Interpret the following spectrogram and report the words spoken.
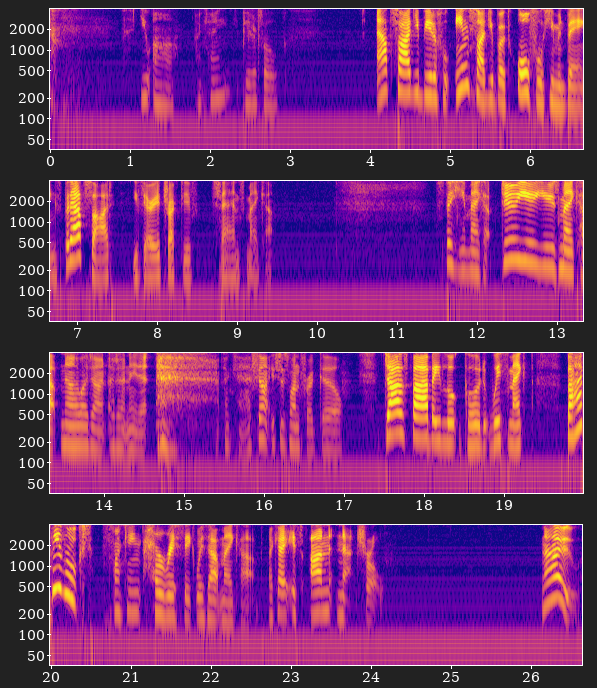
you are. Okay? You're beautiful. Outside, you're beautiful. Inside, you're both awful human beings. But outside, you're very attractive. Sans makeup. Speaking of makeup, do you use makeup? No, I don't. I don't need it. okay, I feel like this is one for a girl. Does Barbie look good with makeup? Barbie looks fucking horrific without makeup. Okay, it's unnatural. No.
